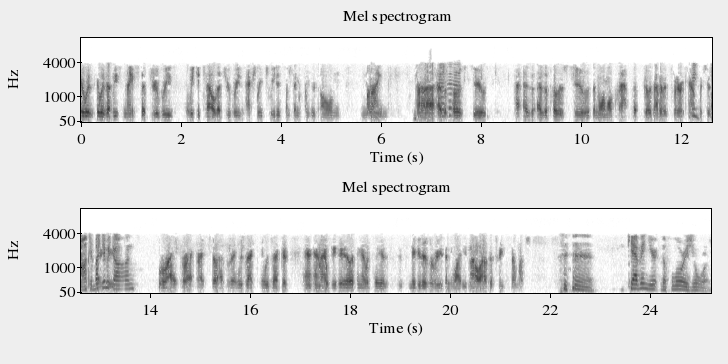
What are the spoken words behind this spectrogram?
it was it was at least nice that Drew Brees we could tell that Drew Brees actually tweeted something from his own mind, uh, as opposed to as as opposed to the normal crap that goes out of his Twitter account, which is sponsored by Jimmy John. Right, correct, right. So it was that it was that good. And, and I, the other thing I would say is, is maybe there's a reason why he's not allowed to tweet so much. Kevin, your the floor is yours.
